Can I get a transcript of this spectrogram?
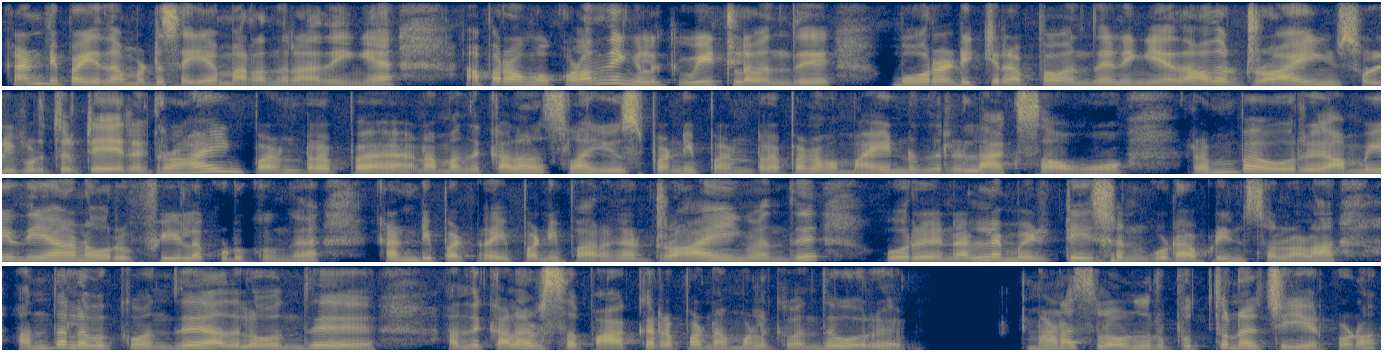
கண்டிப்பாக இதை மட்டும் செய்ய மறந்துடாதீங்க அப்புறம் உங்கள் குழந்தைங்களுக்கு வீட்டில் வந்து போர் அடிக்கிறப்ப வந்து நீங்கள் ஏதாவது ட்ராயிங் சொல்லி கொடுத்துட்டே இருக்கு ட்ராயிங் பண்ணுறப்ப நம்ம அந்த கலர்ஸ்லாம் யூஸ் பண்ணி பண்ணுறப்ப நம்ம மைண்ட் வந்து ரிலாக்ஸ் ஆகும் ரொம்ப ஒரு அமைதியான ஒரு ஃபீலை கொடுக்குங்க. கண்டிப்பாக ட்ரை பண்ணி பாருங்கள் ட்ராயிங் வந்து ஒரு நல்ல மெடிடேஷன் கூட அப்படின்னு சொல்லலாம். அந்தளவுக்கு வந்து அதில் வந்து அந்த கலர்ஸை பார்க்குறப்ப நம்மளுக்கு வந்து ஒரு மனசில் வந்து ஒரு புத்துணர்ச்சி ஏற்படும்.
